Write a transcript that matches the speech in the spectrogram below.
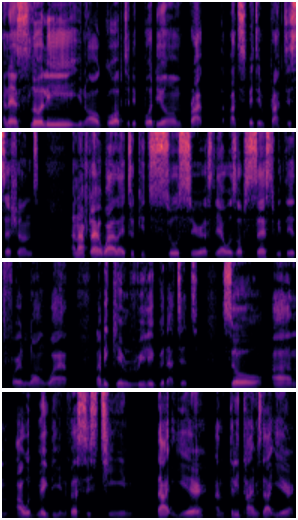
and then slowly, you know, I'll go up to the podium, prac- participate in practice sessions. And after a while, I took it so seriously. I was obsessed with it for a long while, and I became really good at it. So um, I would make the university's team that year and three times that year,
